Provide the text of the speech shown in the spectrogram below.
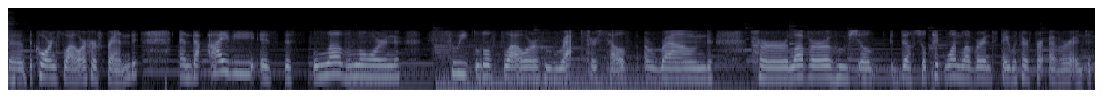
the, the cornflower, her friend. And the ivy is this lovelorn, sweet little flower who wraps herself around her lover who she'll she'll pick one lover and stay with her forever and just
